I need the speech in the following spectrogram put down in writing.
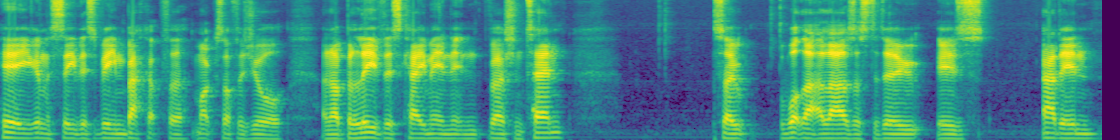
here you're going to see this Veeam backup for Microsoft Azure, and I believe this came in in version 10. So what that allows us to do is add in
